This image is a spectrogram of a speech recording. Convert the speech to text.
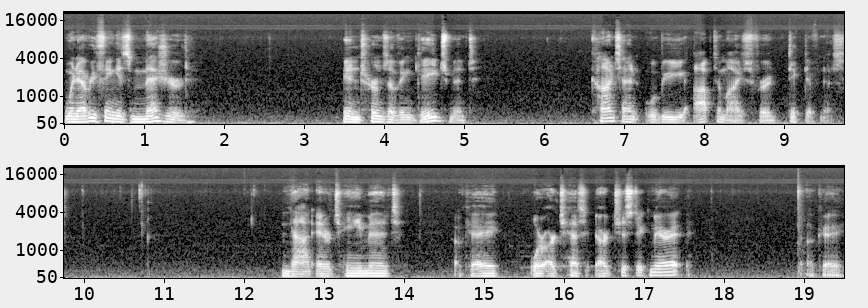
When everything is measured in terms of engagement, content will be optimized for addictiveness, not entertainment, okay, or artis- artistic merit, okay.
